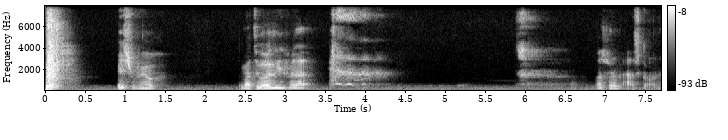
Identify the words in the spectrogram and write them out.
worry. It's reveal. Am I too ugly for that? Let's put a mask on.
